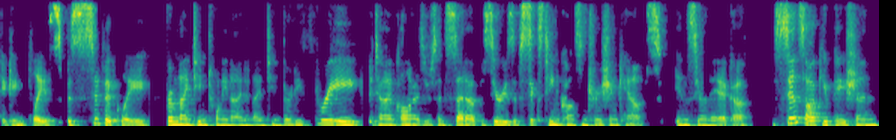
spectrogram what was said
taking place, specifically from 1929 to 1933. Italian colonizers had set up a series of 16 concentration camps in Cyrenaica. Since occupation,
